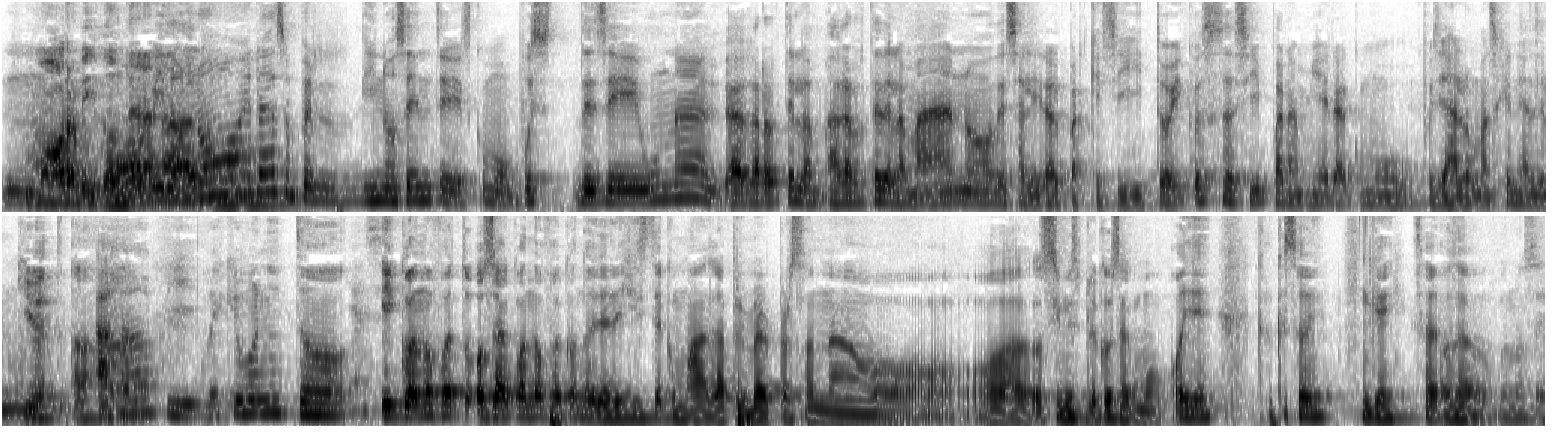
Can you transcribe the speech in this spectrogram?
Mórbido, no era nada no, como- era súper inocente, es como, pues, desde una, agarrarte, la, agarrarte de la mano, de salir al parquecito y cosas así, para mí era como, pues ya lo más genial del mundo. Cute, ajá. Ajá, y... Güey, qué bonito. ¿Y cuándo fue tu, o sea, cuándo fue cuando ya elegiste como a la primera persona o, o si me explico, o sea, como, oye, creo que soy gay, o sea, no sé.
